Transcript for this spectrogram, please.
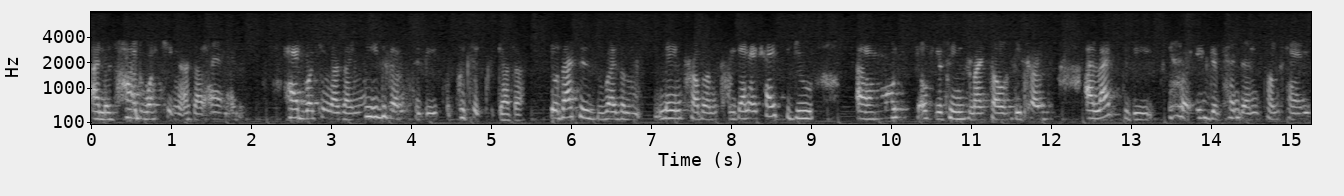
and as hardworking as I am, as hardworking as I need them to be to put it together. So that is where the main problem comes. And I try to do uh, most of the things myself because I like to be independent sometimes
